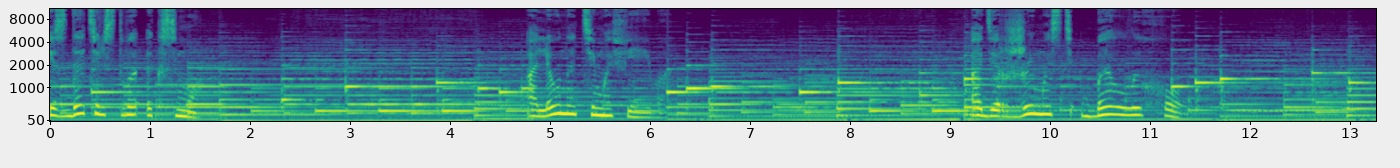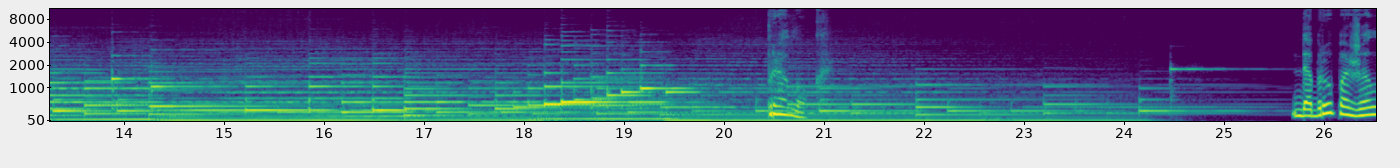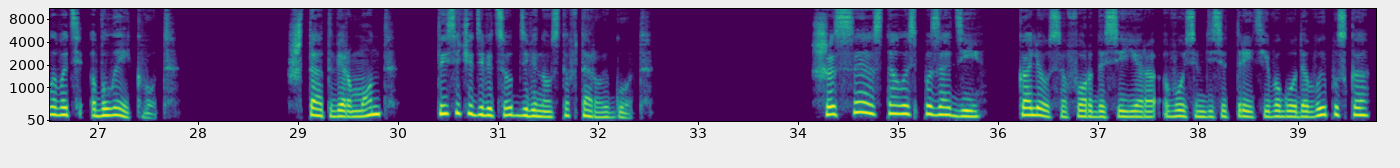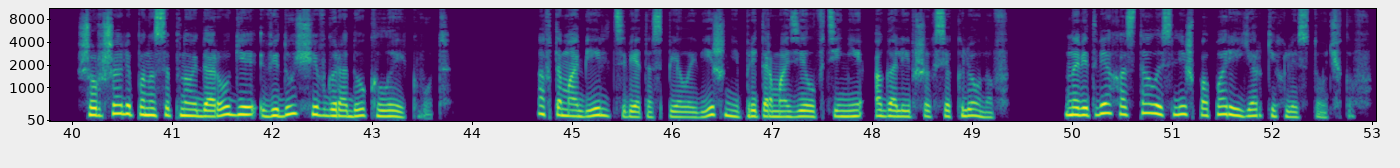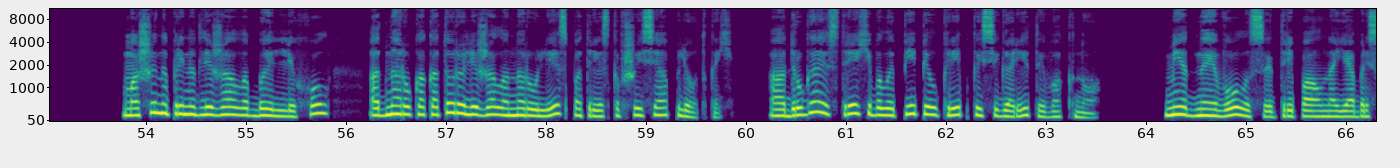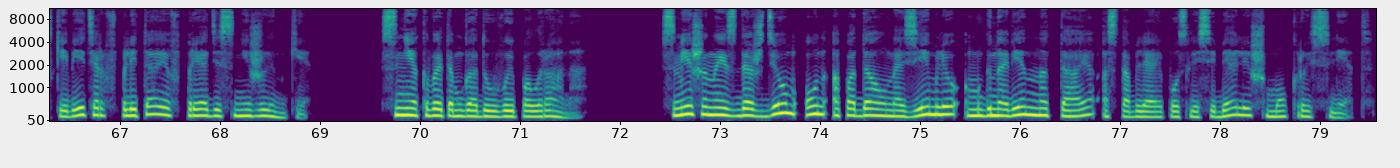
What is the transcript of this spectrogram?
Издательство «Эксмо». Алена Тимофеева. Одержимость Беллы Холл. Пролог. Добро пожаловать в Лейквуд. Штат Вермонт, 1992 год. Шоссе осталось позади. Колеса Форда Сиера 83-го года выпуска шуршали по насыпной дороге, ведущей в городок Лейквуд. Автомобиль цвета спелой вишни притормозил в тени оголившихся кленов. На ветвях осталось лишь по паре ярких листочков. Машина принадлежала Белли Холл, одна рука которой лежала на руле с потрескавшейся оплеткой, а другая стряхивала пепел крепкой сигареты в окно. Медные волосы трепал ноябрьский ветер, вплетая в пряди снежинки. Снег в этом году выпал рано. Смешанный с дождем, он опадал на землю, мгновенно тая, оставляя после себя лишь мокрый след.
